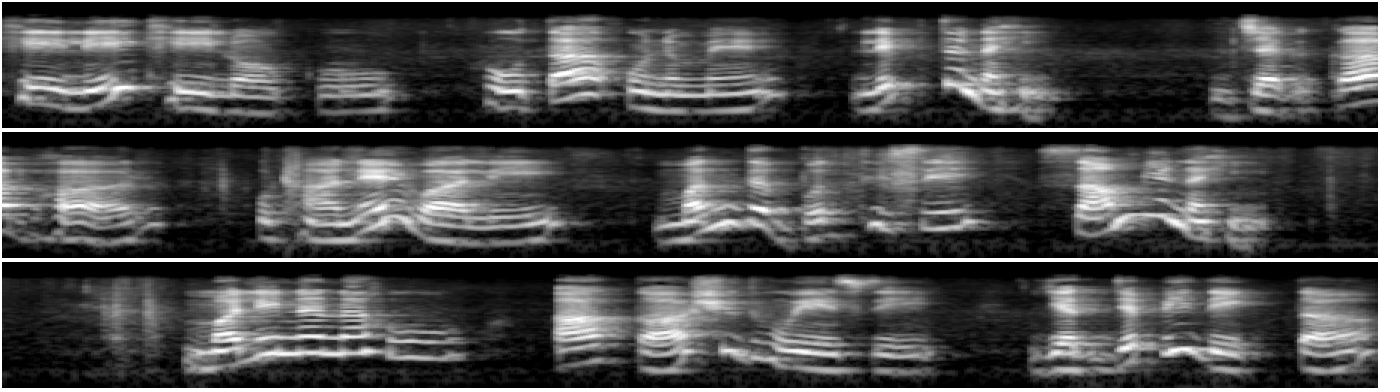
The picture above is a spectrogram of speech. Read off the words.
खेले खेलों को होता उनमें लिप्त नहीं। जग का भार उठाने वाले मंद बुद्धि से साम्य नहीं। मलिन न हो आकाश धुएँ से यद्यपि देखता,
